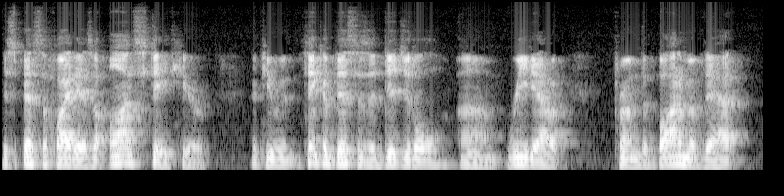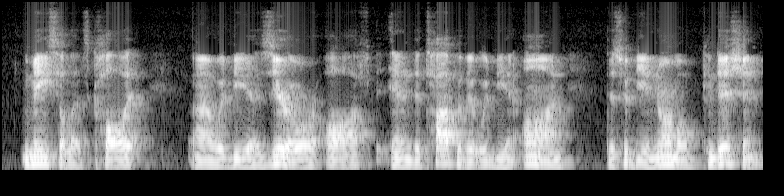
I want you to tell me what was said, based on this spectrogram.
is specified as an on state here. If you would think of this as a digital um, readout from the bottom of that mesa, let's call it, uh, would be a zero or off, and the top of it would be an on. This would be a normal condition.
